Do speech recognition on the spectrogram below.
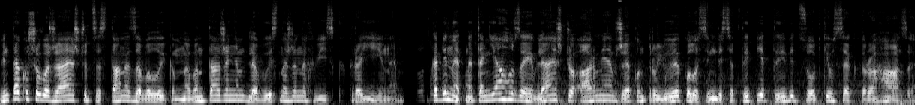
Він також вважає, що це стане за великим навантаженням для виснажених військ країни. Кабінет Нетаньягу заявляє, що армія вже контролює коло 75% сектора Гази.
